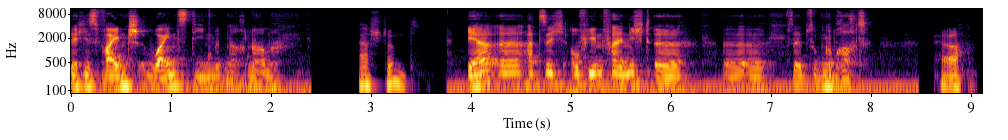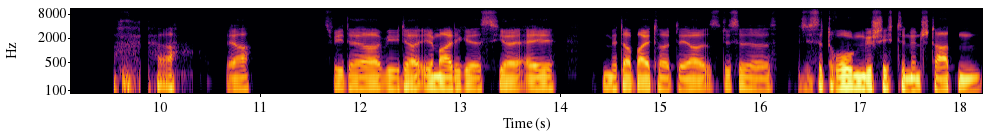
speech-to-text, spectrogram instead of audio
der hieß Wein, Weinstein mit Nachname. Ja, stimmt. Er äh, hat sich auf jeden Fall nicht äh, äh, selbst umgebracht. Ja. Ja. Ja wie der, wie der ehemalige CIA-Mitarbeiter, der diese, diese Drogengeschichte in den Staaten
